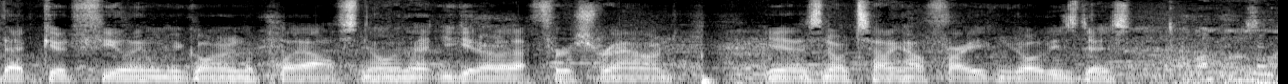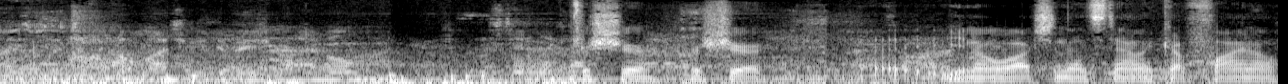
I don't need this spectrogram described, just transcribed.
that good feeling when you're going into the playoffs, knowing that you get out of that first round. Yeah, there's no telling how far you can go these days. Along those lines, was it difficult watching a division rival? For sure, for sure. Uh, you know, watching that Stanley Cup final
